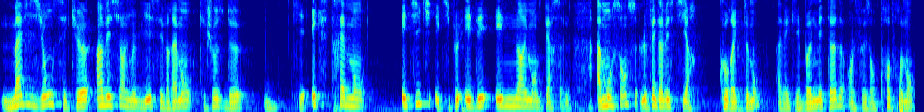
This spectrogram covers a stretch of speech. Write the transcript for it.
Ma vision, c'est que investir dans l'immobilier, c'est vraiment quelque chose de qui est extrêmement éthique et qui peut aider énormément de personnes. À mon sens, le fait d'investir correctement, avec les bonnes méthodes, en le faisant proprement,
